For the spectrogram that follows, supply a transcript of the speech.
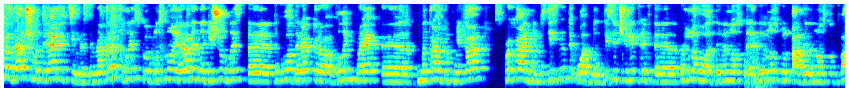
передачу матеріальних цінностей на адресу Волинської обласної ради надійшов лист е, ТВО директора Волиньпроект е, Дмитра Дубняка з проханням здійснити обмін тисячі літрів е, пального 90, е, 90 А92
